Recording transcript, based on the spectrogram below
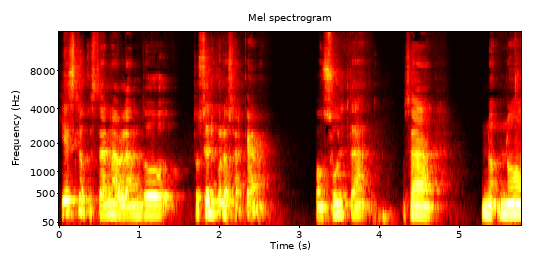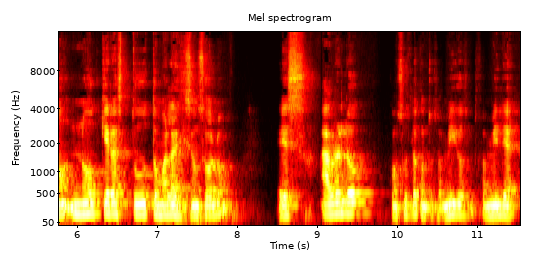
qué es lo que están hablando tu círculo cercano. Consulta, o sea, no, no, no quieras tú tomar la decisión solo, es ábrelo, consulta con tus amigos, con tu familia,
